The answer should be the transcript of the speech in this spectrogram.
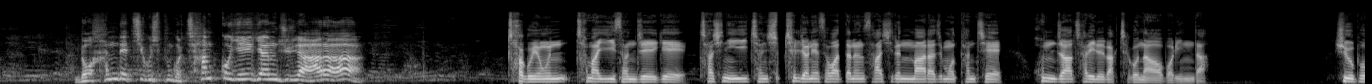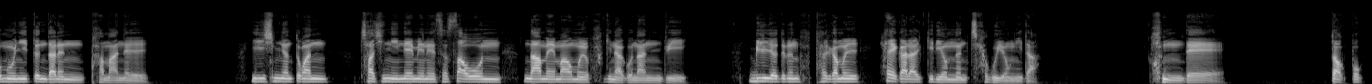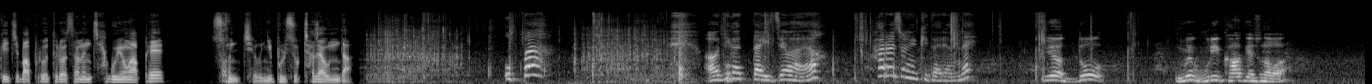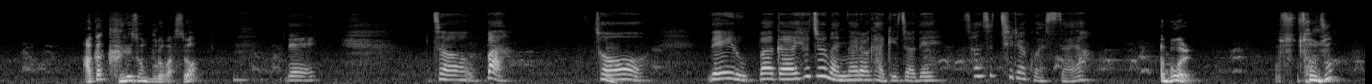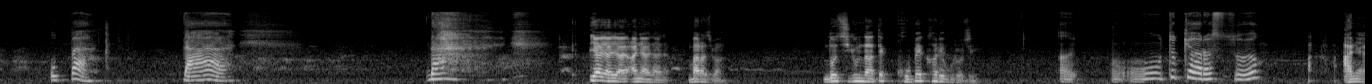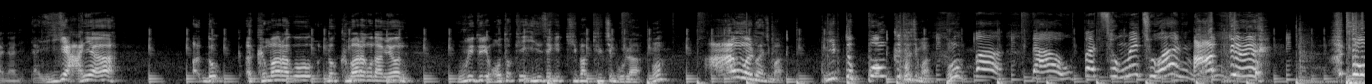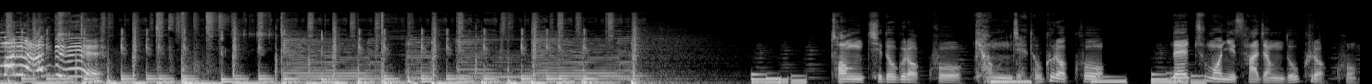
너 한 대 치고 싶은 거 참고 얘기하는 줄이나 알아. 차구용은 차마 이선재에게 자신이 2017년에서 왔다는 사실은 말하지 못한 채 혼자 자리를 박차고 나와버린다. 슈퍼문이 뜬다는 밤하늘. 20년 동안 자신이 내면에서 쌓아온 남의 마음을 확인하고 난 뒤 밀려드는 허탈감을 해갈할 길이 없는 차구용이다. 헌데 떡볶이집 앞으로 들어서는 차구용 앞에 손채은이 불쑥 찾아온다. 오빠! 어디 갔다 이제 와요? 하루 종일 기다렸네? 야, 너 왜 우리 가게에서 나와? 아까 그래서 물어봤어? 네. 저 오빠. 저 내일 오빠가 효주 만나러 가기 전에 선수 치려고 왔어요. 아, 뭘? 서- 선수? 오빠. 나 나, 야야야 아니야 아니야 말하지 마. 너 지금 나한테 고백하려고 그러지? 어, 어, 어떻게 알았어요? 아니야 아니야 아니야. 야, 이게 아니야. 아, 너그 말하고 너그 말하고 나면 우리들이 어떻게 인생이 뒤바뀔지 몰라. 어? 아무 말도 하지 마. 입도 뻥끗하지 마. 어? 오빠, 나 오빠 정말 좋아하는데. 안 돼. 너 말은 안 돼. 정치도 그렇고 경제도 그렇고 내 주머니 사정도 그렇고.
